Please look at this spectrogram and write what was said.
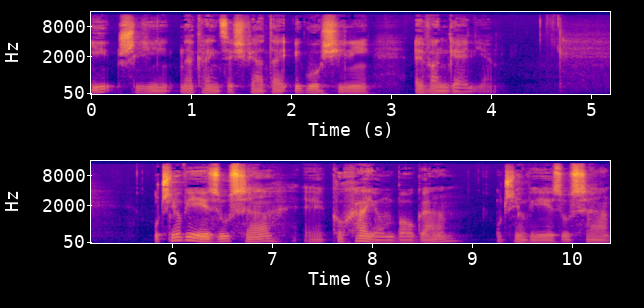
i szli na krańce świata i głosili Ewangelię. Uczniowie Jezusa y, kochają Boga, uczniowie Jezusa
